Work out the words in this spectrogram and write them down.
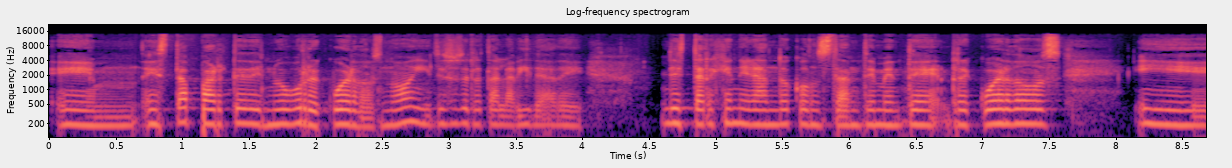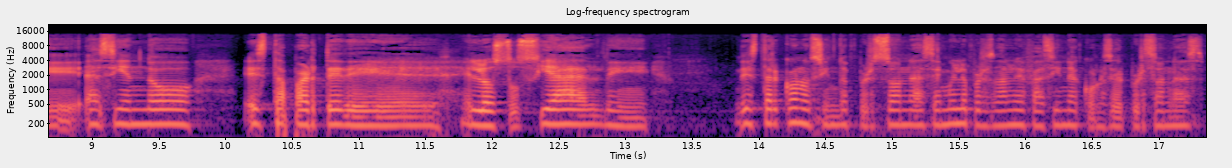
em, esta parte de nuevos recuerdos, ¿no? Y de eso se trata la vida, de, de estar generando constantemente recuerdos y haciendo esta parte de lo social, de, estar conociendo personas. A mí lo personal me fascina conocer personas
